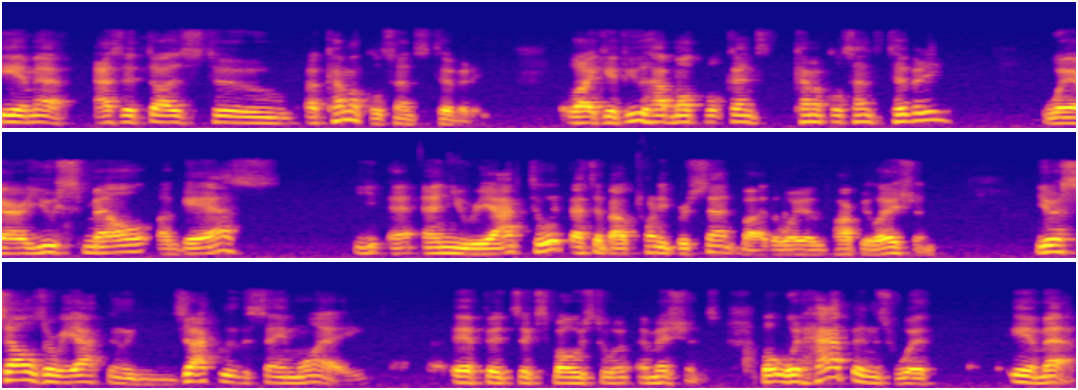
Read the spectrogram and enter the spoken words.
EMF as it does to a chemical sensitivity. Like if you have multiple chemical sensitivity, where you smell a gas and you react to it, that's about 20%, by the way, of the population. Your cells are reacting exactly the same way if it's exposed to emissions. But what happens with EMF,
